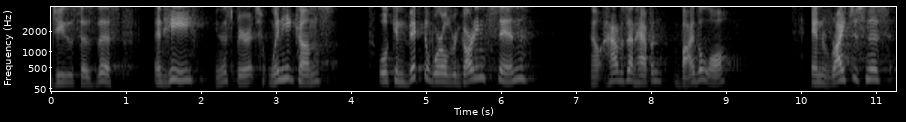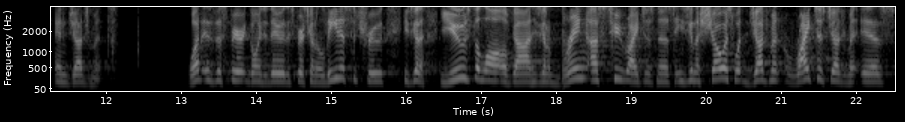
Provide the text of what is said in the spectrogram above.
Jesus says this And he, in the Spirit, when he comes, will convict the world regarding sin. Now, how does that happen? By the law, and righteousness and judgment. What is the Spirit going to do? The Spirit's going to lead us to truth. He's going to use the law of God. He's going to bring us to righteousness. He's going to show us what judgment, righteous judgment is.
